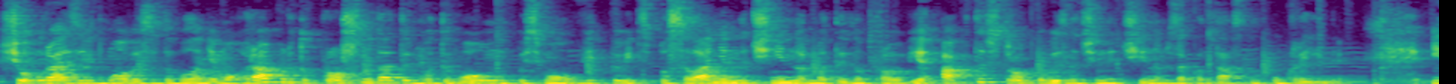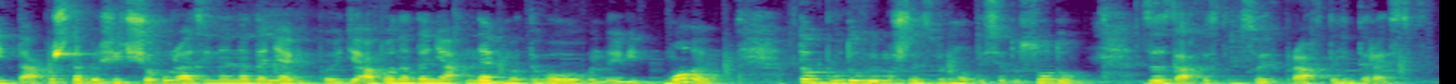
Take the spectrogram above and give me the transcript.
що у разі відмови задоволення мого рапорту прошу надати вмотивовану письмову відповідь з посиланням на чинні нормативно-правові акти в строки, визначені чинним законодавством України. І також напишіть, що у разі ненадання відповіді або надання невмотивованої відмови, то буду вимушений звернутися до суду за захистом своїх прав та інтересів.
